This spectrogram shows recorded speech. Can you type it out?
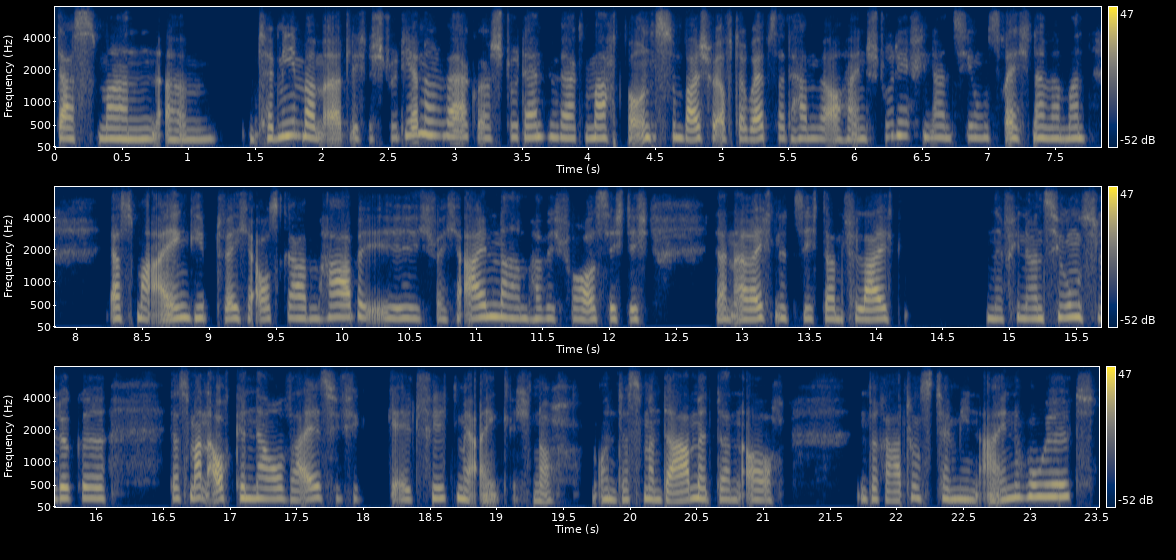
dass man ähm, einen Termin beim örtlichen Studierendenwerk oder Studentenwerk macht. Bei uns zum Beispiel auf der Website haben wir auch einen Studienfinanzierungsrechner, wenn man erstmal eingibt, welche Ausgaben habe ich, welche Einnahmen habe ich voraussichtlich, dann errechnet sich dann vielleicht eine Finanzierungslücke, dass man auch genau weiß, wie viel Geld fehlt mir eigentlich noch und dass man damit dann auch einen Beratungstermin einholt.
